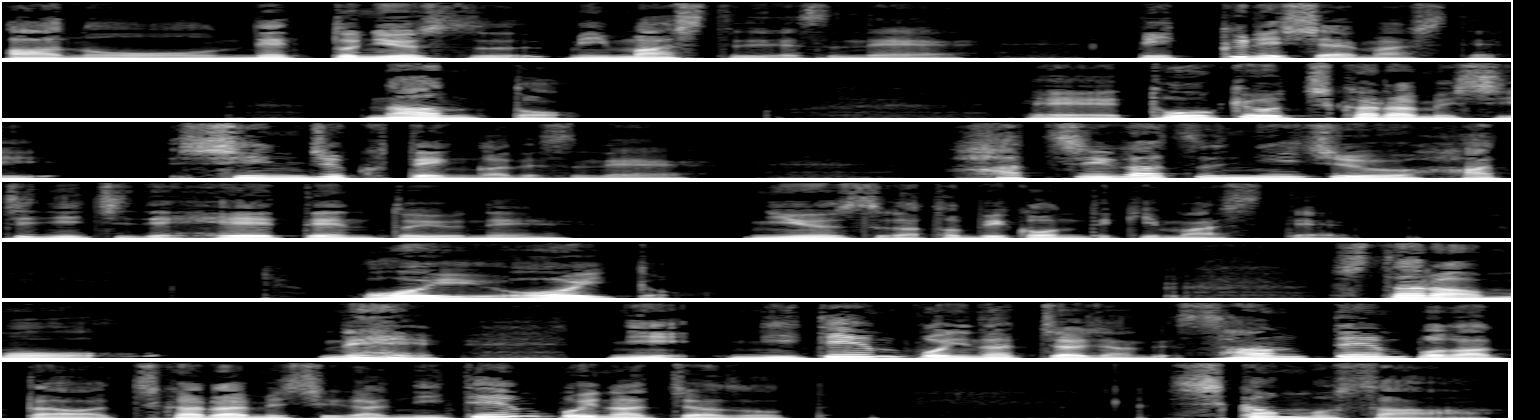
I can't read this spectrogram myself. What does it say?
あの、ネットニュース見ましてですね、びっくりしちゃいまして。なんと、えー、東京力飯、新宿店がですね、8月28日で閉店というね、ニュースが飛び込んできまして、おいおいと。したらもう、ね、2、2店舗になっちゃうじゃんで、3店舗だった力飯が2店舗になっちゃうぞって。しかもさ、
